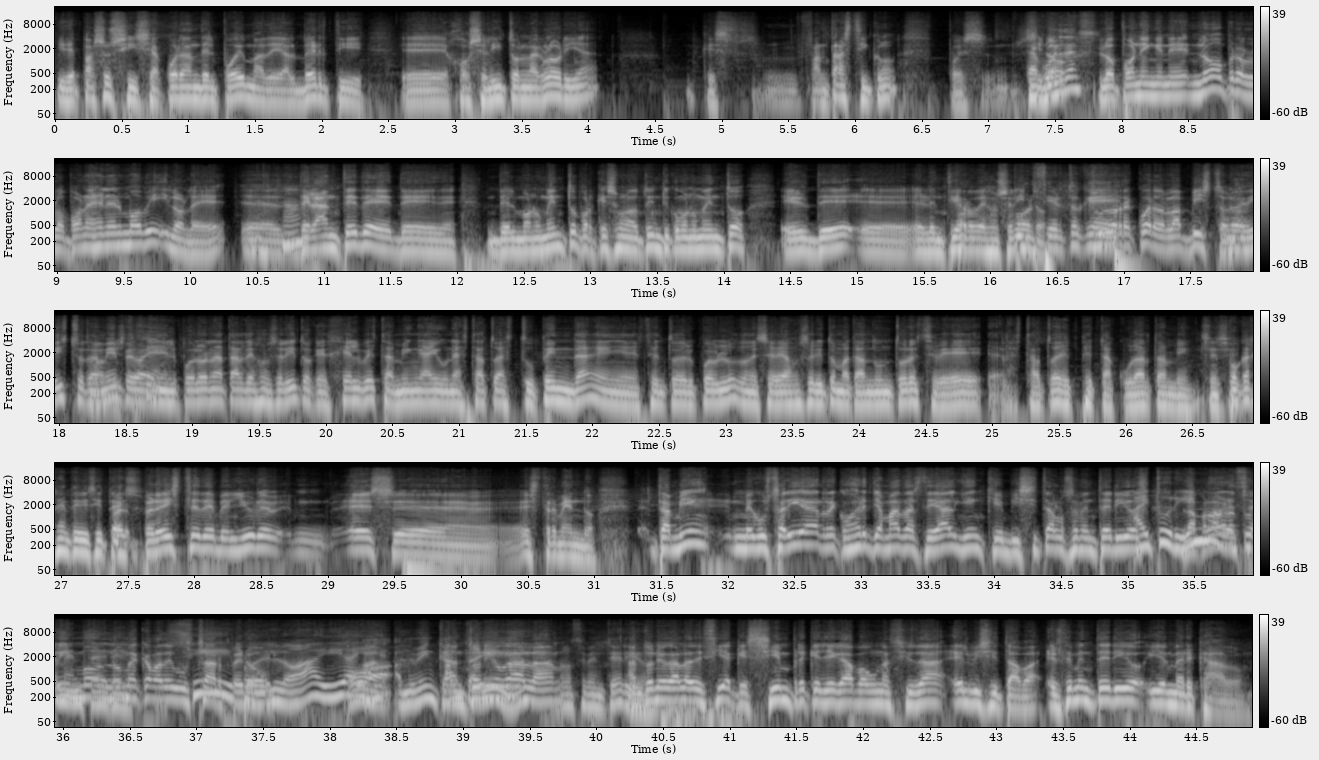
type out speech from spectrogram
Y de paso, si se acuerdan del poema de Alberti, eh, Joselito en la Gloria, que es mm, fantástico, pues ¿Te si no, acuerdas? lo ponen en el, no, pero lo pones en el móvil y lo lees eh, delante de, de- del monumento porque es un auténtico monumento el de eh, el entierro de Joselito. Por cierto que tú lo recuerdas, lo has visto, Lo ¿no? he visto también, visto. pero en el pueblo natal de Joselito, que es Gelbes, también hay una estatua estupenda en el centro del pueblo, donde se ve a Joselito matando un toro, se ve la estatua espectacular también. Poca gente visita Pero, eso. pero este de Benlure mm, es, eh, es tremendo. También me gustaría recoger llamadas de alguien que visita los cementerios. Hay turismo La palabra turismo cementerio. no me acaba de gustar, Sí, pero pues lo hay, hay. Oh, A mí me encanta Antonio ir Gala. Antonio Gala decía que siempre que llegaba a una ciudad él visitaba el cementerio y el mercado.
